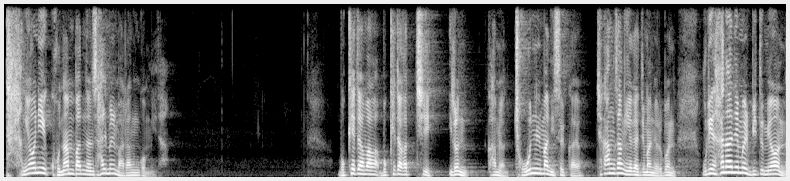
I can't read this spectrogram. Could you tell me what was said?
당연히 고난받는 삶을 말하는 겁니다. 목회자 목회자 같이 이런 하면 좋은 일만 있을까요? 제가 항상 이야기하지만 여러분, 우린 하나님을 믿으면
